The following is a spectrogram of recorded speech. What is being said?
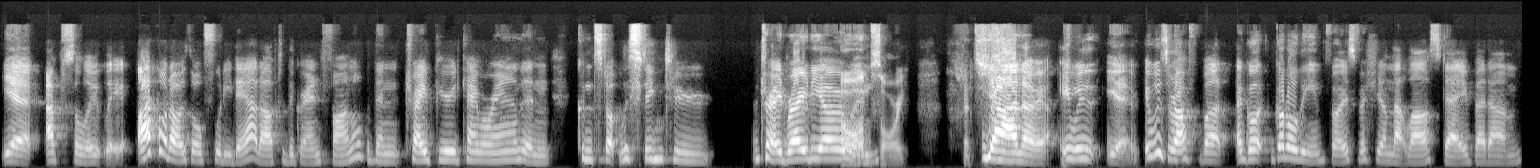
Yeah, absolutely. I thought I was all footied out after the grand final, but then trade period came around and couldn't stop listening to trade radio. Oh, and... I'm sorry. That's... Yeah, I know. It was yeah, it was rough, but I got got all the info, especially on that last day. But um,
